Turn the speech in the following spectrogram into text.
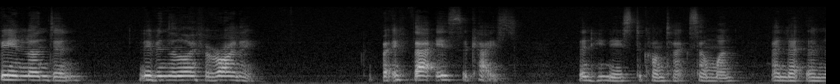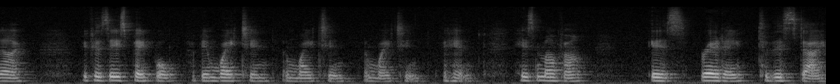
be in London living the life of Riley. But if that is the case, then he needs to contact someone and let them know because these people have been waiting and waiting and waiting for him. His mother is really, to this day,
